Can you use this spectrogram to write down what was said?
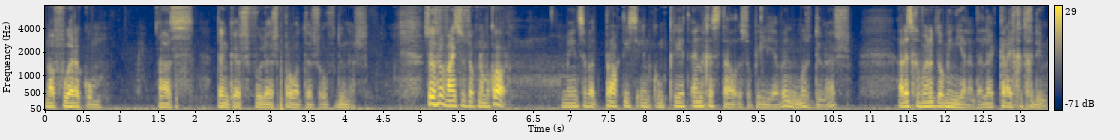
na vore kom as dinkers, voelers, praters of doeners. So verwys ons ook na mekaar. Mense wat prakties en konkreet ingestel is op die lewe, noem ons doeners. Hulle is gewoonlik dominerend. Hulle kry goed gedoen.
